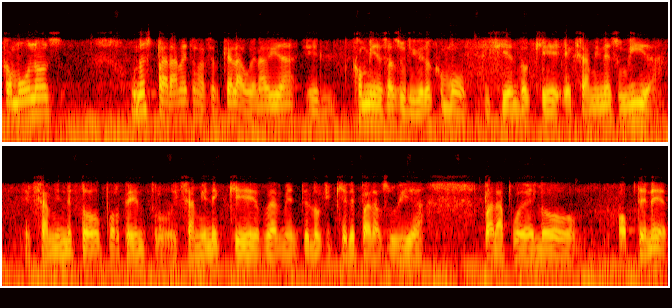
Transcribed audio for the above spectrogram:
como unos, unos parámetros acerca de la buena vida, él comienza su libro como diciendo que examine su vida, examine todo por dentro, examine qué realmente es lo que quiere para su vida, para poderlo obtener.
